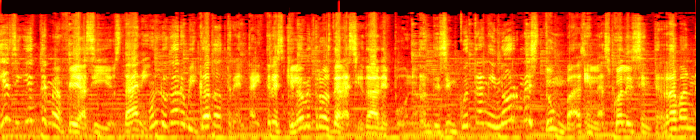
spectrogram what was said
Día siguiente me fui a Siyustani, un lugar ubicado a 33 kilómetros de la ciudad de Puno, donde se encuentran enormes tumbas en las cuales se enterraban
